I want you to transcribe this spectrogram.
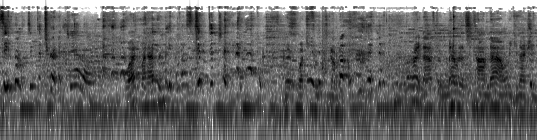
See, you almost took the Churro. What? What happened? You almost took the. Watch food's coming. All right, now after Meredith's calmed down, we can actually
